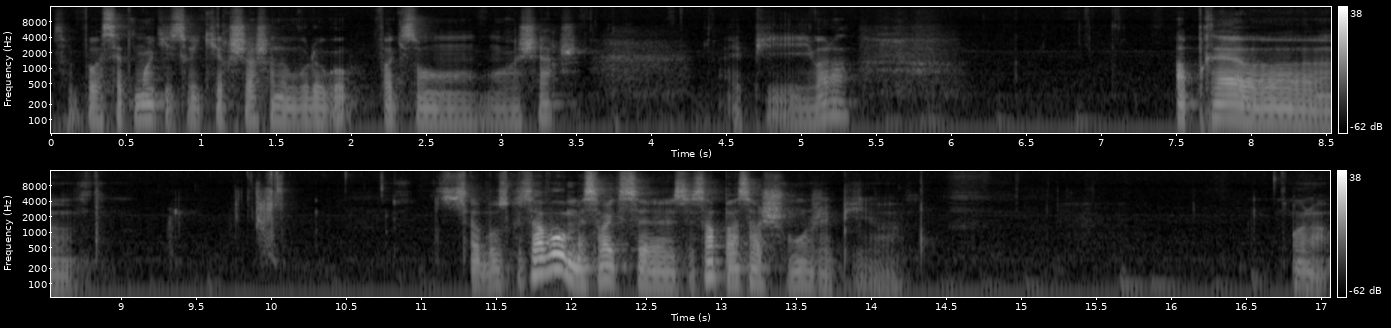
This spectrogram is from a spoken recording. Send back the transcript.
Ça fait à peu près 7 mois qu'ils recherchent un nouveau logo, enfin, qu'ils sont en recherche. Et puis voilà. Après, euh, ça vaut ce que ça vaut, mais c'est vrai que c'est sympa, ça change. Et puis euh, voilà.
